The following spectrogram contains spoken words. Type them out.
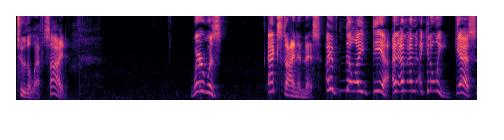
to the left side. Where was Eckstein in this? I have no idea. I, I, I, can only guess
